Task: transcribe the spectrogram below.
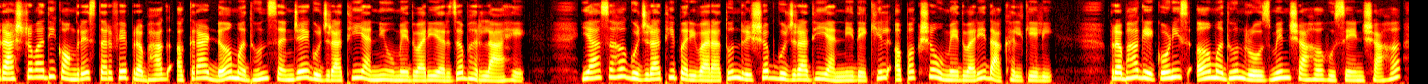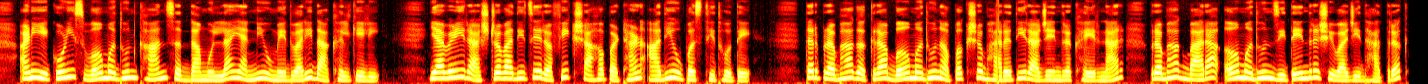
राष्ट्रवादी काँग्रेसतर्फे प्रभाग अकरा ड मधून संजय गुजराथी यांनी उमेदवारी अर्ज भरला आहे. यासह गुजराथी परिवारातून रिषभ गुजराथी यांनी देखील अपक्ष उमेदवारी दाखल केली. प्रभाग एकोणीस अ मधून रोजमिन शाह हुसेन शाह आणि एकोणीस व मधून खान सद्दामुल्ला यांनी उमेदवारी दाखल केली. यावेळी राष्ट्रवादीचे रफिक शाह पठाण आदी उपस्थित होते. तर प्रभाग अकरा ब मधून अपक्ष भारती राजेंद्र खैरनार प्रभाग बारा अ मधून जितेंद्र शिवाजी धात्रक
